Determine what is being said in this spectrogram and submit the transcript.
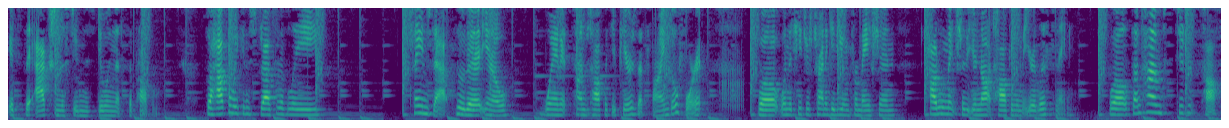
It's the action the student is doing that's the problem. So, how can we constructively change that so that, you know, when it's time to talk with your peers, that's fine, go for it. But when the teacher's trying to give you information, how do we make sure that you're not talking and that you're listening? Well, sometimes students talk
